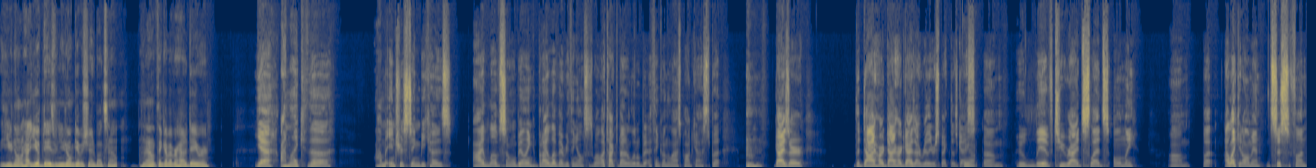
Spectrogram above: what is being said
you don't have you have days when you don't give a shit about snow. And I don't think I've ever had a day where yeah, I'm like the. I'm interesting because I love snowmobiling, but I love everything else as well. I talked about it a little bit, I think, on the last podcast. But guys are the diehard, diehard guys. I really respect those guys um, who live to ride sleds only. Um, but I like it all, man. It's just fun.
